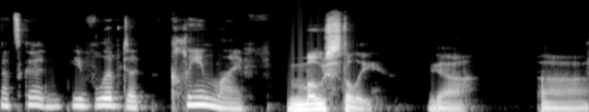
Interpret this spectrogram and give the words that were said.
That's good. You've lived a clean life. Mostly, yeah. Uh,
